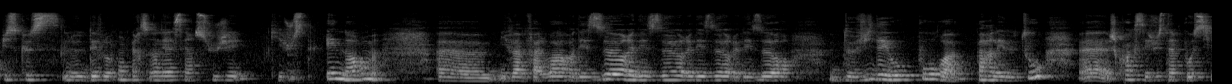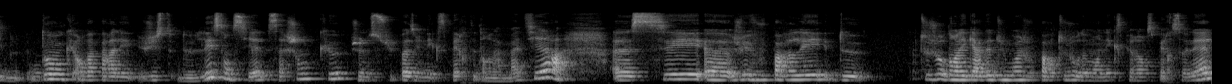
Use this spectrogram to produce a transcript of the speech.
puisque le développement personnel c'est un sujet qui est juste énorme. Euh, il va falloir des heures et des heures et des heures et des heures de vidéos pour parler de tout. Euh, je crois que c'est juste impossible. Donc on va parler juste de l'essentiel, sachant que je ne suis pas une experte dans la matière. Euh, je vais vous parler de toujours dans les gardettes du mois, je vous parle toujours de mon expérience personnelle,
